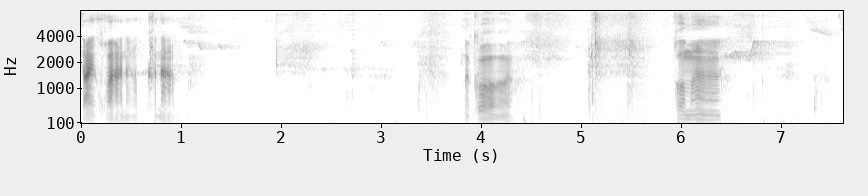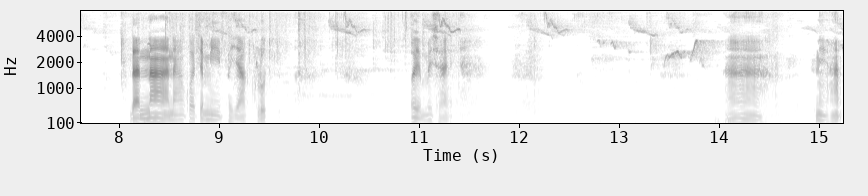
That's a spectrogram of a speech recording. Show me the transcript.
ซ้ายขวานะครับ ขนาบ แล้วก็ พอมาด้านหน้านะครับ ก็จะมีพญาครุฑเอ้ย ไม่ใช่ อ่า นี่ฮะ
